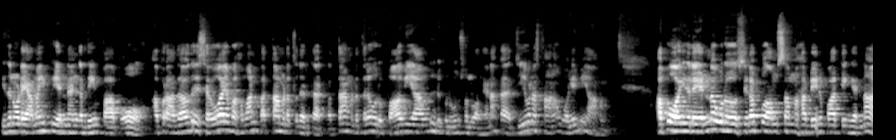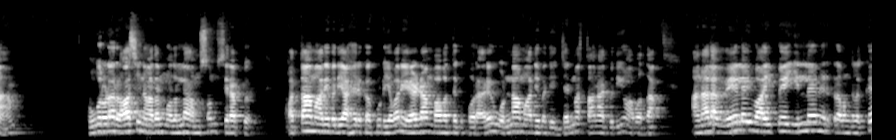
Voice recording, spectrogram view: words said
இதனுடைய அமைப்பு என்னங்கிறதையும் பார்ப்போம். அப்புறம் அதாவது செவ்வாய் பகவான் பத்தாம் இடத்துல இருக்கார். பத்தாம் இடத்துல ஒரு பாவியாவது இருக்கணும்னு சொல்லுவாங்க. ஏன்னா க- ஜீவனஸ்தானம் ஒளிமையாகணும். அப்போது இதில் என்ன ஒரு சிறப்பு அம்சம் அப்படின்னு பார்த்தீங்கன்னா உங்களோட ராசிநாதன் முதல்ல அம்சம் சிறப்பு. பத்தாம் அதிபதியாக இருக்கக்கூடியவர் ஏழாம் பாவத்துக்கு போறாரு. ஒன்னாம் அதிபதி ஜென்மஸ்தானாதிபதியும் அவர்தான். அதனால வேலை வாய்ப்பே இல்லைன்னு இருக்கிறவங்களுக்கு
